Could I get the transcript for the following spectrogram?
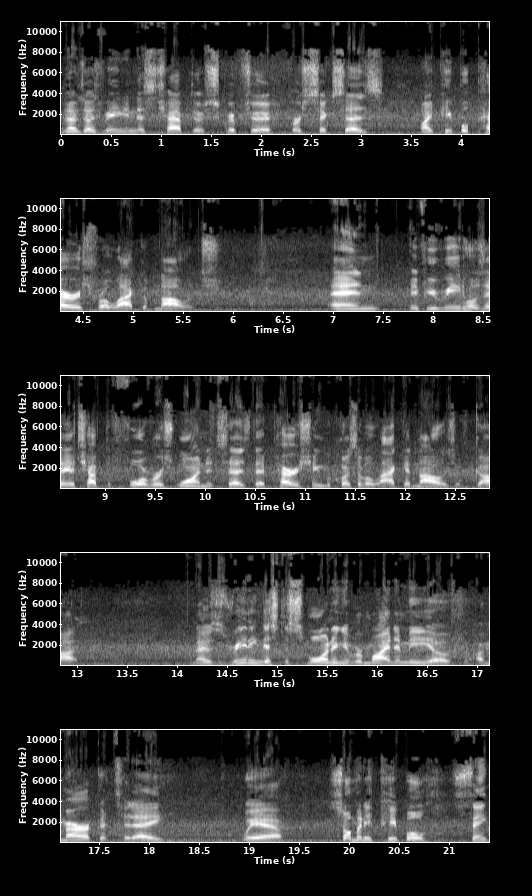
And as I was reading this chapter of scripture, verse 6 says, My people perish for a lack of knowledge. And if you read Hosea chapter 4, verse 1, it says they're perishing because of a lack of knowledge of God. And I was reading this this morning, it reminded me of America today, where so many people think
